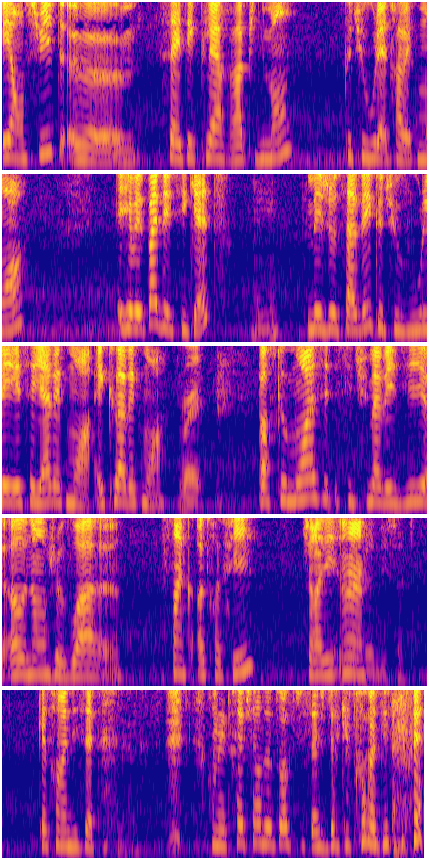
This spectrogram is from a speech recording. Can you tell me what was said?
Et ensuite, euh, ça a été clair rapidement que tu voulais être avec moi. Et il n'y avait pas d'étiquette, mais je savais que tu voulais essayer avec moi et que avec moi. right Parce que moi, si, tu m'avais dit, oh non, je vois cinq autres filles, j'aurais dit, Hum, 97. On est très fiers de toi que tu saches dire 97.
